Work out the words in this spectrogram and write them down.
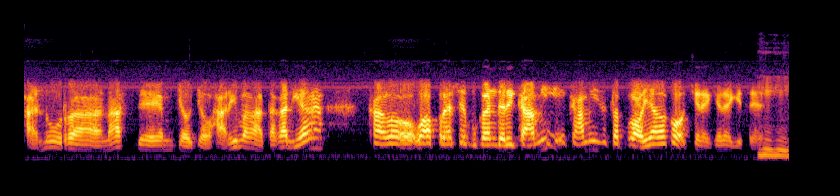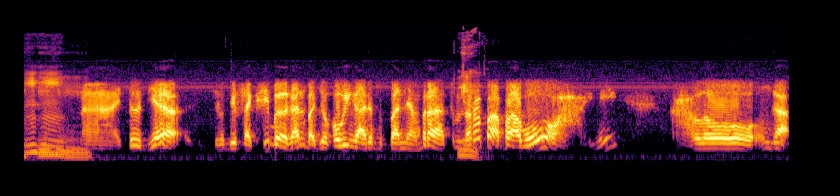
Hanura, Nasdem jauh-jauh hari mengatakan ya kalau wapresnya bukan dari kami, kami tetap loyal kok kira-kira gitu. Ya. Mm-hmm. Nah itu dia lebih fleksibel kan, Pak Jokowi nggak ada beban yang berat. Sementara yeah. Pak Prabowo, wah ini kalau nggak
